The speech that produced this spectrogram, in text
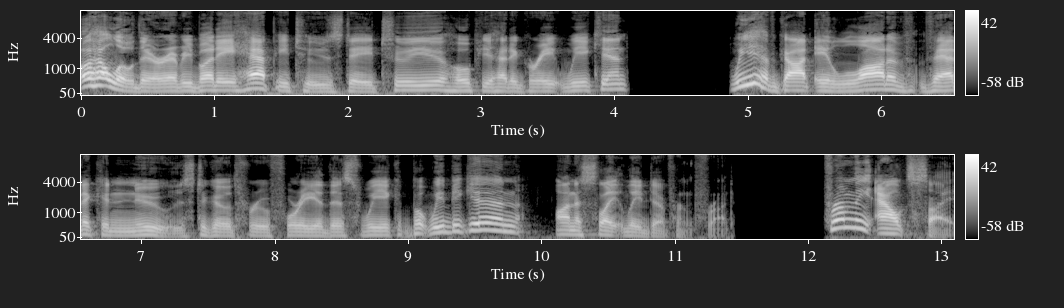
Well, hello there, everybody. Happy Tuesday to you. Hope you had a great weekend. We have got a lot of Vatican news to go through for you this week, but we begin on a slightly different front. From the outside,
